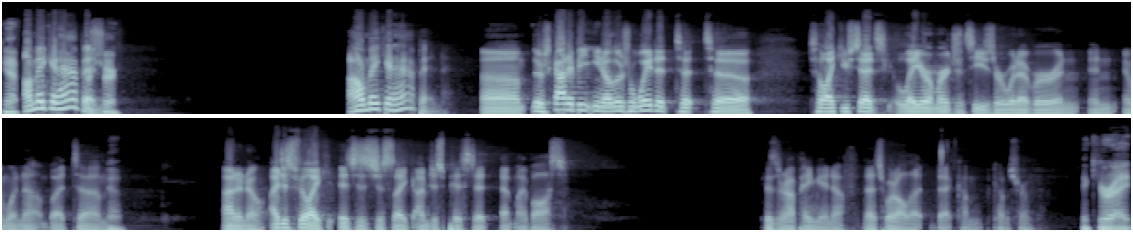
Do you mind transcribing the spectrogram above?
Yeah. I'll make it happen. For sure. I'll make it happen. Um, there's got to be, you know, there's a way to, to, to, to, like you said, layer emergencies or whatever and, and, and whatnot. But, um, Yeah. I don't know. I just feel like it's just, just like, I'm just pissed at, at my boss because they're not paying me enough. That's what all that, that come, comes from. I think you're right.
